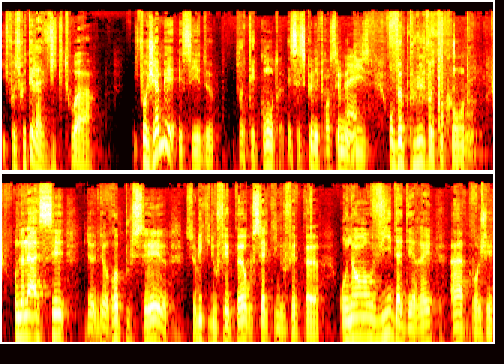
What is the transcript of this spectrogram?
Il faut souhaiter la victoire. Il ne faut jamais essayer de voter contre. Et c'est ce que les Français me disent. On ne veut plus voter contre. On en a assez de, repousser euh, celui qui nous fait peur ou celle qui nous fait peur. On a envie d'adhérer à un projet.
